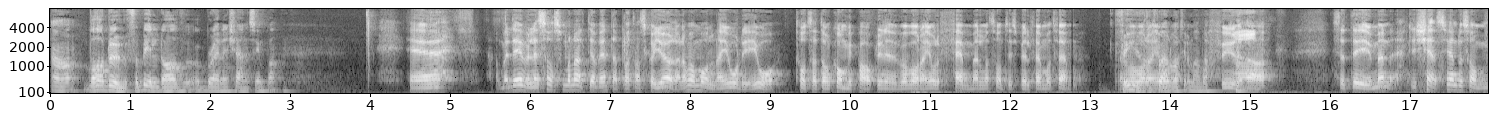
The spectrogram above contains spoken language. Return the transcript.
Ja, vad har du för bild av Braden Chan, Simpa? Eh, ja, men det är väl en sån som man alltid har väntat på att han ska göra de här målen han gjorde i år. Trots att de kom i powerplay nu. Vad var det han gjorde? Fem eller något sånt i spel fem mot fem? Fyra tror jag det var till och med. Fyra, ja. Så det är ju, men det känns ju ändå som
